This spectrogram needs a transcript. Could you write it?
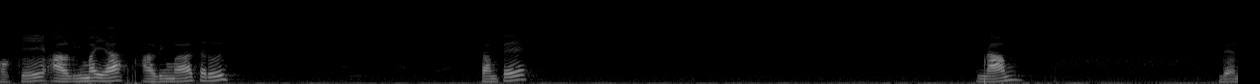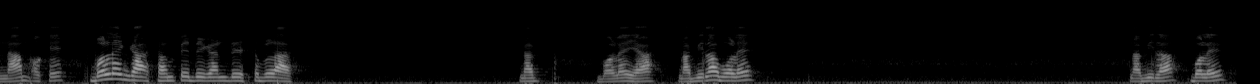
Oke, A5 ya. A5 terus? Sampai? 6 D6 oke. Boleh nggak sampai dengan D11 Nab boleh ya. Nabila boleh? Nabila boleh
